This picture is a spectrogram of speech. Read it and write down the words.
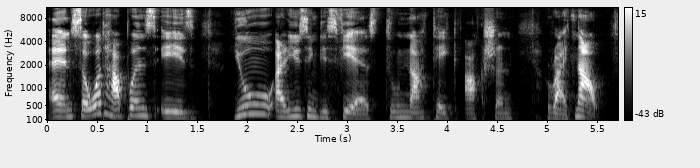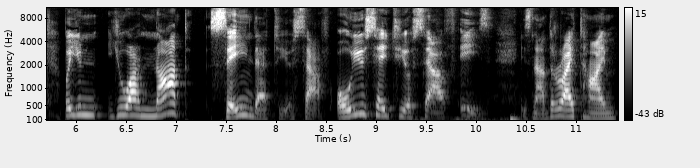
And so what happens is you are using these fears to not take action right now. But you you are not saying that to yourself. All you say to yourself is it's not the right time.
